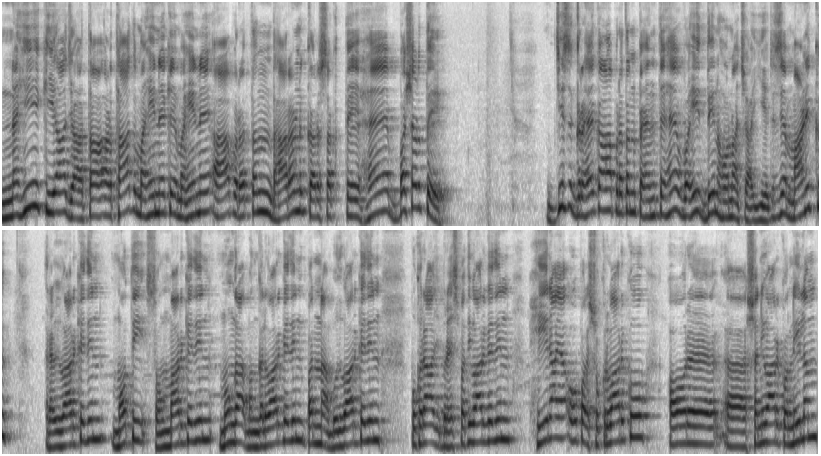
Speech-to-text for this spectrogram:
नहीं किया जाता। अर्थात महीने के महीने आप रत्न धारण कर सकते हैं बशर्ते। जिस ग्रह का आप रत्न पहनते हैं, वही दिन होना चाहिए। जैसे माणिक रविवार के दिन, मोती सोमवार के दिन, मूँगा मंगलवार के दिन, पन्ना बुधवार के दिन, पुखराज बृहस्पतिवार के दिन, हीरा या ओपर शुक्रवार को और शनिवार को नीलम।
